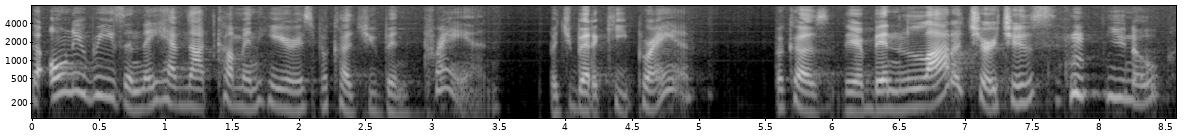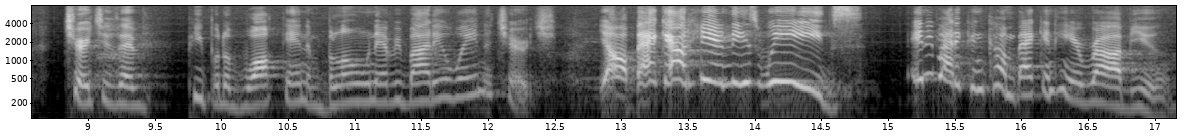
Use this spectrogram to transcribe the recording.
The only reason they have not come in here is because you've been praying. But you better keep praying because there have been a lot of churches, you know, churches that people have walked in and blown everybody away in the church. Y'all back out here in these weeds. Anybody can come back in here and rob you.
